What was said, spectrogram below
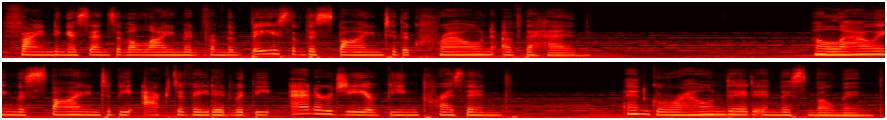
Finding a sense of alignment from the base of the spine to the crown of the head. Allowing the spine to be activated with the energy of being present and grounded in this moment.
